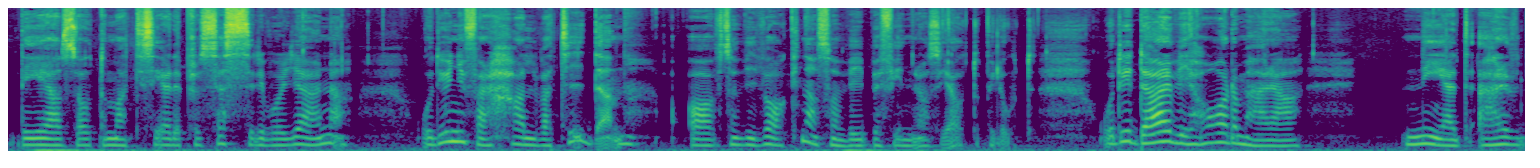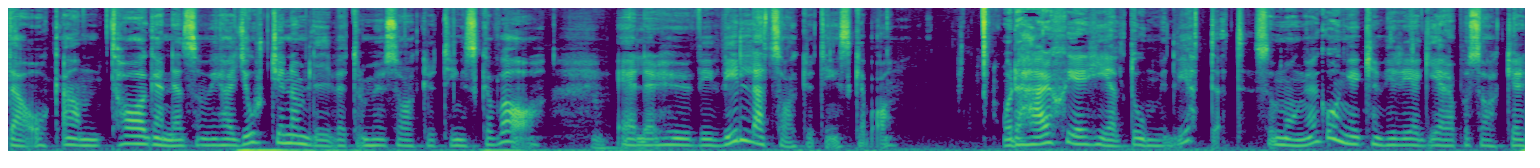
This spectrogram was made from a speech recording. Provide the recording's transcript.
Det är alltså automatiserade processer i vår hjärna. Och det är ungefär halva tiden av som vi vaknar som vi befinner oss i autopilot. Och det är där vi har de här eh, nedärvda och antaganden som vi har gjort genom livet om hur saker och ting ska vara. Mm. Eller hur vi vill att saker och ting ska vara. Och det här sker helt omedvetet. Så många gånger kan vi reagera på saker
